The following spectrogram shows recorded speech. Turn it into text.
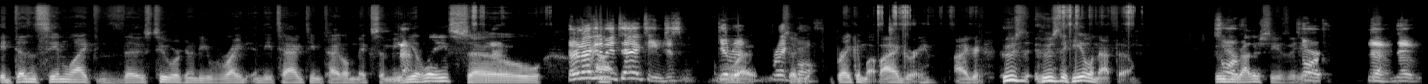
it doesn't seem like those two are going to be right in the tag team title mix immediately. So. They're not going to be a tag team. Just get rid, break So them off. break them up. I agree. I agree. Who's who's the heel in that though? Who would rather see as the heel? Swerve. No, no.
